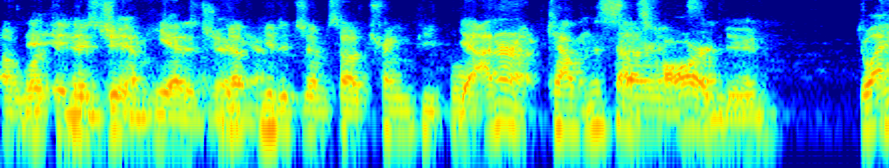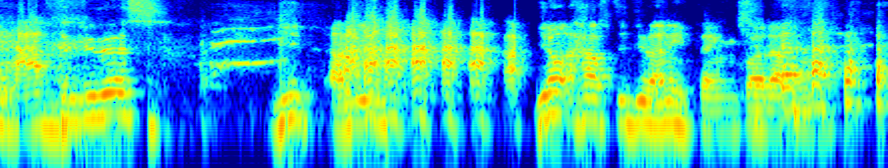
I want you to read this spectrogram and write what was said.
I would work in, his gym. gym. He had a gym. Yep, yeah. he had a gym, so I'd train people. Yeah, I don't know, Calvin. This sounds Saturday hard, dude. Do I have to do this? You, I mean, you don't have to do anything, but um,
